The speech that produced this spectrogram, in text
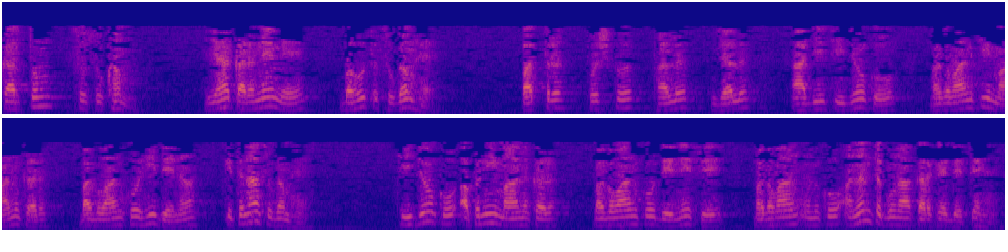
कर्तुम सुसुखम। यह करने में बहुत सुगम है। पत्र, पुष्प, फल, जल आदि चीज़ों को भगवान की मानकर भगवान को ही देना कितना सुगम है। चीज़ों को अपनी मानकर भगवान को देने से भगवान उनको अनंत गुणा करके देते हैं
